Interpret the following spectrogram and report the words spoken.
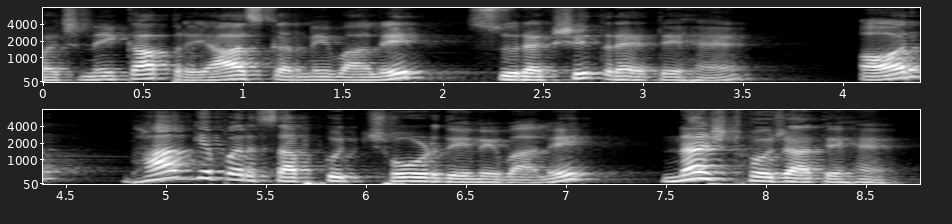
बचने का प्रयास करने वाले सुरक्षित रहते हैं और भाग्य पर सब कुछ छोड़ देने वाले नष्ट हो जाते हैं।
